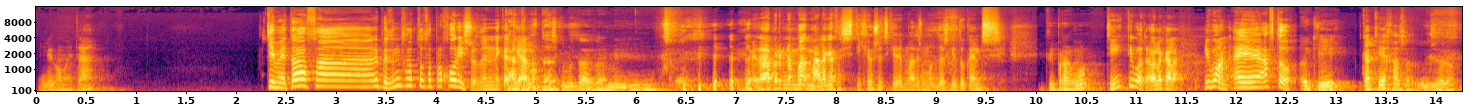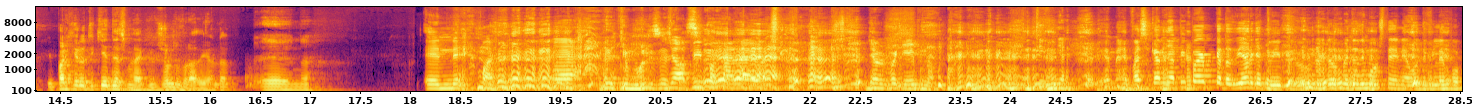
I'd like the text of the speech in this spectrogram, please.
λίγο μετά. Και μετά θα, ρε παιδί μου, θα, το- θα προχωρήσω, δεν είναι κάτι Κάνε άλλο. μοντάζ και μετά. να μην... μετά πρέπει να. μα- Μαλάκα θα στοιχειώσει έτσι και δεν μάθει μοντάζ και το κάνεις. Τι πράγμα; Τι, τίποτα, όλα καλά. Λοιπόν, ε, αυτό. Οκ. Κάτι έχασα, δεν ξέρω. Υπάρχει ερωτική ένταση μεταξύ τους όλο το βράδυ, αλλά. Ε, ναι. Ε, ναι, μάλιστα. και μόλις Μια πίπα καλά έβαζε. Μια πίπα και ύπνο. Τι, μια- ε, με- Βασικά μια πίπα κατά τη διάρκεια του ύπνου. με, το, με το Δημοσθένη από ό,τι βλέπω.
